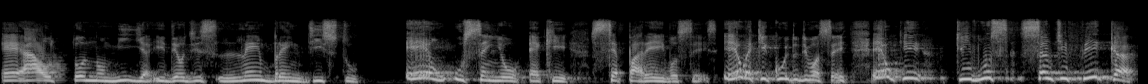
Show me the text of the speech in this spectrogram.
é a autonomia. E Deus diz: lembrem disto. Eu, o Senhor, é que separei vocês. Eu é que cuido de vocês. Eu que, que vos santifica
